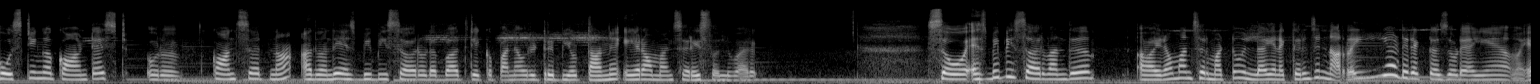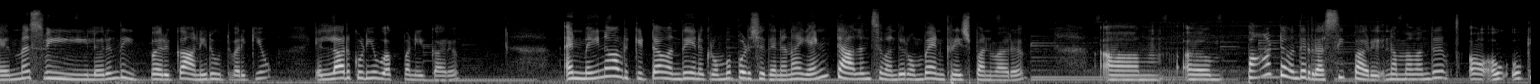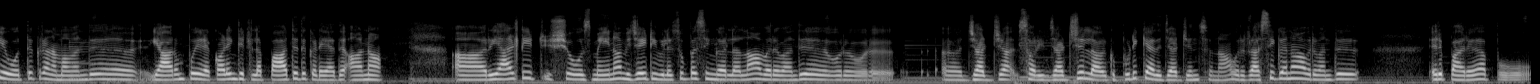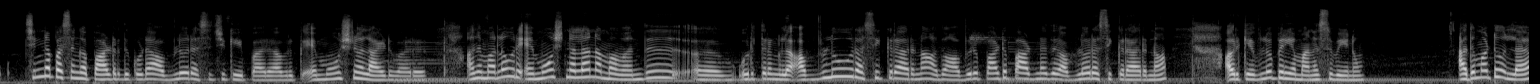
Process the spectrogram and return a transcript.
hosting a contest ஒரு கான்சர்ட்னால் அது வந்து எஸ்பிபி சாரோட பர்த்டேக்கு பண்ண ஒரு ட்ரிபியூட் தான் ஏராமன் சாரே சொல்லுவார். ஸோ எஸ்பிபி சார் வந்து uh, ரஹ்மான் சார் மட்டும் இல்லை எனக்கு தெரிஞ்சு நிறைய டிரெக்டர்ஸோட ஏன் எம்எஸ்வியிலேருந்து இப்போ இருக்க அனிருத் வரைக்கும் எல்லாரு கூடயும் ஒர்க் பண்ணியிருக்காரு அண்ட் மெயினாக அவர்கிட்ட வந்து எனக்கு ரொம்ப பிடிச்சது என்னென்னா யங் டேலண்ட்ஸை வந்து ரொம்ப என்கரேஜ் பண்ணுவார். பாட்டை வந்து ரசிப்பார். நம்ம வந்து ஓகே ஒத்துக்கிறோம். நம்ம வந்து யாரும் போய் ரெக்கார்டிங் கிட்டில் பார்த்தது கிடையாது. ஆனால் ரியாலிட்டி ஷோஸ் மெயினாக விஜய் டிவியில் சூப்பர் சிங்கர்லலாம் அவர் வந்து ஒரு ஒரு ஜட்ஜாக சாரி ஜட்ஜ் இல்லை அவருக்கு பிடிக்காது ஜட்ஜுன்னு சொன்னால் ஒரு ரசிகனாக அவர் வந்து இருப்பார். அப்போது சின்ன பசங்க பாடுறது கூட அவ்வளோ ரசித்து கேட்பார் அவருக்கு எமோஷ்னல் ஆகிடுவார் அந்த மாதிரிலாம் ஒரு எமோஷ்னலாக நம்ம வந்து ஒருத்தருங்களை அவ்வளோ ரசிக்கிறாருன்னா அதுவும் அவர் பாட்டு பாடினது அவ்வளோ ரசிக்கிறாருன்னா அவருக்கு எவ்வளோ பெரிய மனசு வேணும். அது மட்டும் இல்லை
